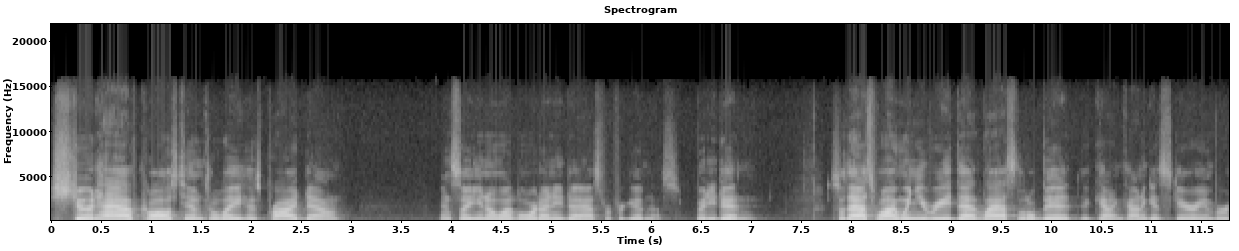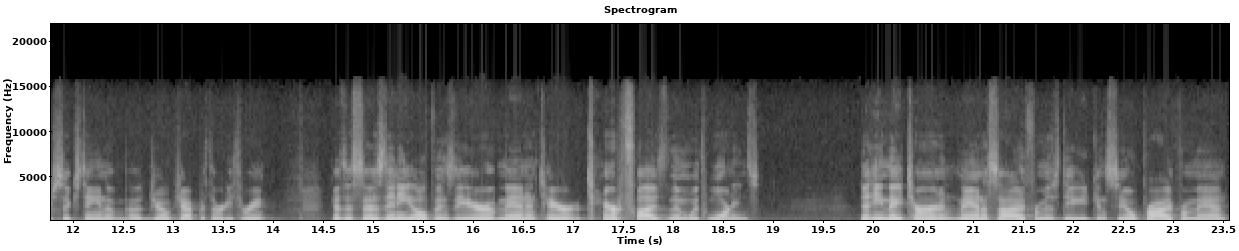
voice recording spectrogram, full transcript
should have caused him to lay his pride down and say, you know what, Lord, I need to ask for forgiveness. But he didn't. So that's why when you read that last little bit, it kind of gets scary in verse 16 of, Job chapter 33. Because it says, Then he opens the ear of men and ter- terrifies them with warnings, that he may turn man aside from his deed, conceal pride from man,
